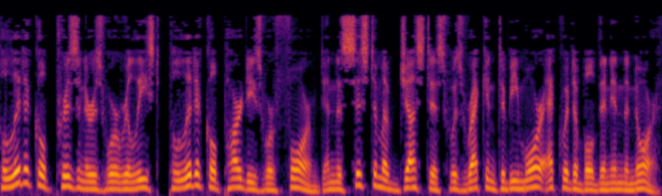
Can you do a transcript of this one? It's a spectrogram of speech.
Political prisoners were released, political parties were formed and the system of justice was reckoned to be more equitable than in the North.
